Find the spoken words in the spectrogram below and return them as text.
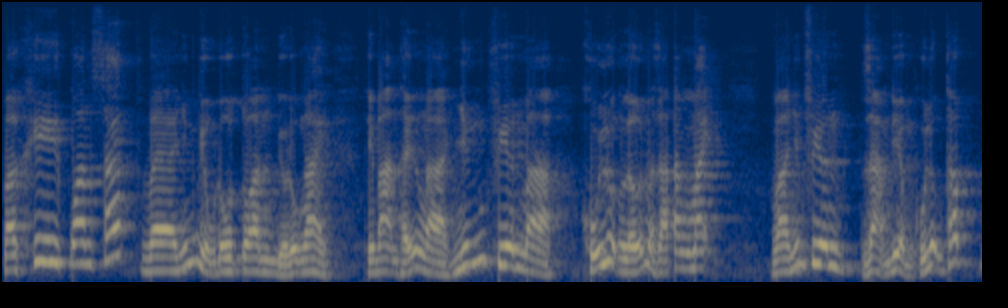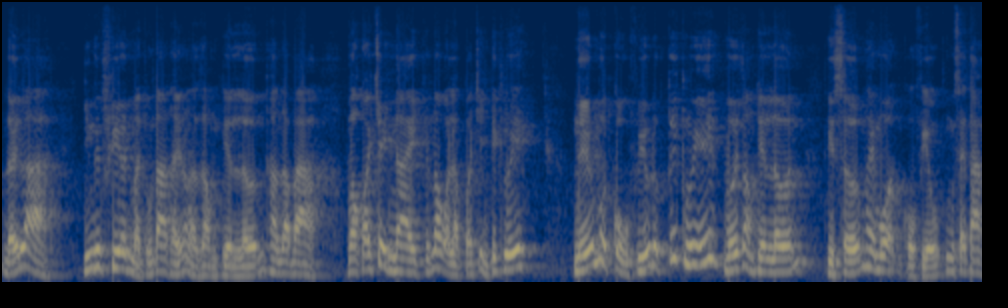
Và khi quan sát về những biểu đồ tuần, biểu đồ ngày thì bạn thấy rằng là những phiên mà khối lượng lớn và giá tăng mạnh và những phiên giảm điểm khối lượng thấp đấy là những cái phiên mà chúng ta thấy là dòng tiền lớn tham gia vào và quá trình này chúng ta gọi là quá trình tích lũy nếu một cổ phiếu được tích lũy với dòng tiền lớn thì sớm hay muộn cổ phiếu cũng sẽ tăng.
